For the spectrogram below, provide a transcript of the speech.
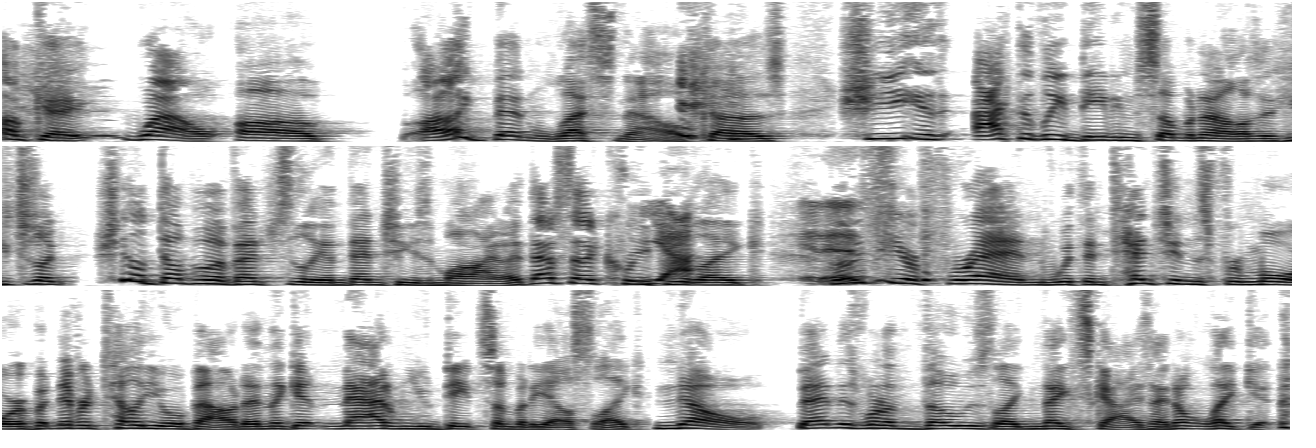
Okay, wow. Uh, I like Ben less now because she is actively dating someone else, and he's just like, she'll dump him eventually, and then she's mine. Like that's that creepy. Yeah, like, let me is. be your friend with intentions for more, but never tell you about it, and then get mad when you date somebody else. Like, no, Ben is one of those like nice guys. I don't like it.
